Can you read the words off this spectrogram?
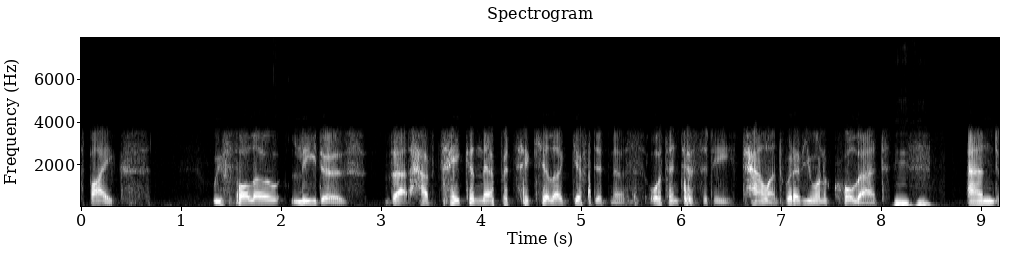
spikes. We follow leaders that have taken their particular giftedness, authenticity, talent, whatever you want to call that, mm-hmm. and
